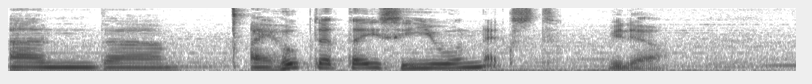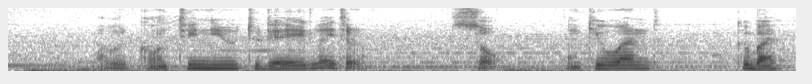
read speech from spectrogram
And um, I hope that I see you on next video. I will continue today later. So, thank you and goodbye.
